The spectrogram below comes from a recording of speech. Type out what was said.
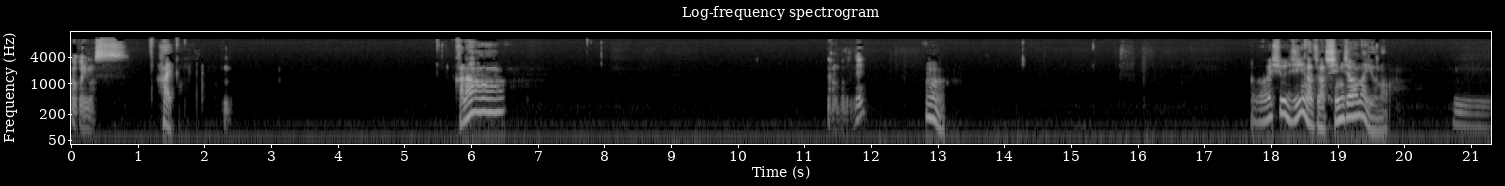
わかります。はいうん。かなぁなるほどね。うん。来週ジーナちゃん死んじゃわないよな。うん。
